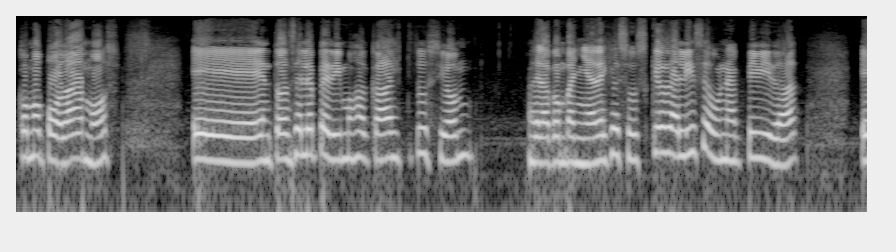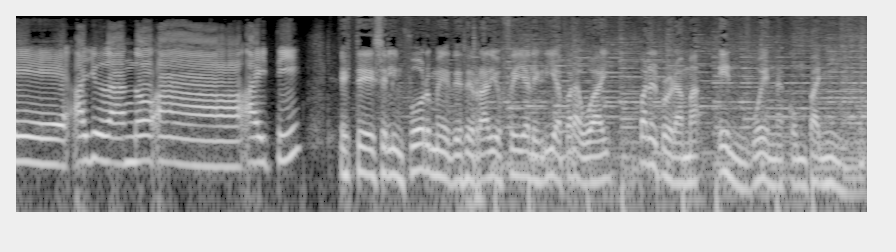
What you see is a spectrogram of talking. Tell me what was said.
como podamos. Eh, entonces le pedimos a cada institución de la Compañía de Jesús que realice una actividad eh, ayudando a Haití. Este es el informe desde Radio Fe y Alegría Paraguay para el programa En Buena Compañía.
